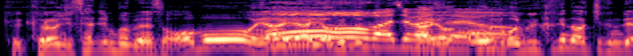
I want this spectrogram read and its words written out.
그 결혼식 사진 보면서 어머 야야 어, 여기도 맞아, 나 여- 맞아요. 어, 얼굴이 크게 나왔지 근데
